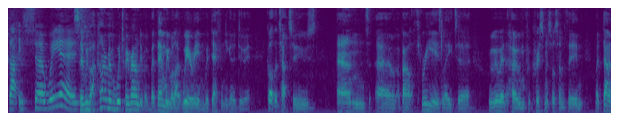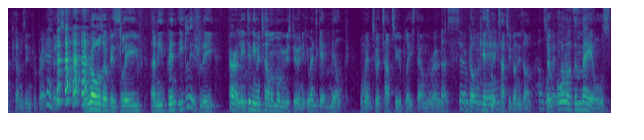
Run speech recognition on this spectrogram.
that is so weird. So we, I can't remember which way round it went, but then we were like, we're in. We're definitely going to do it. Got the tattoos, and uh, about three years later, we went home for Christmas or something. My dad comes in for breakfast. he rolls up his sleeve, and he'd been he'd literally apparently didn't even tell my mum he was doing it. He went to get milk and went to a tattoo place down the road. That's so and got funny. Kismet tattooed on his arm. So all Baz. of the males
